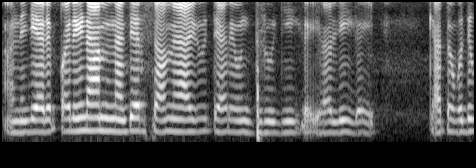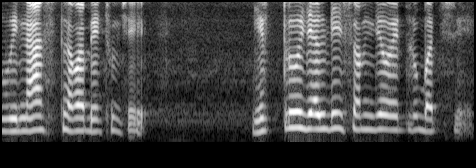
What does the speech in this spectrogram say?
અને જ્યારે પરિણામ નજર સામે આવ્યું, ત્યારે હું ધ્રુજી ગઈ, હલી ગઈ. આ તો બધું વિનાશ થવા બેઠું છે. જેટલું જલ્દી સમજો એટલું બચશે.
